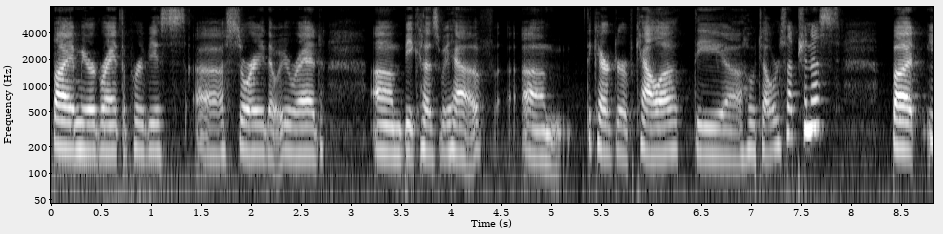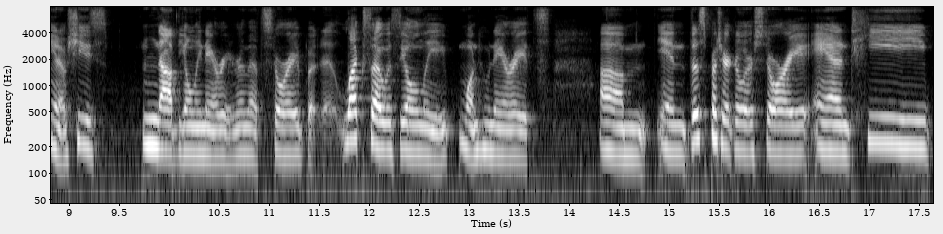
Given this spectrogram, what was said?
by Mira Grant, the previous uh, story that we read, um, because we have um, the character of Kala, the uh, hotel receptionist. But, you know, she's not the only narrator in that story, but Lexo is the only one who narrates um, in this particular story, and he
